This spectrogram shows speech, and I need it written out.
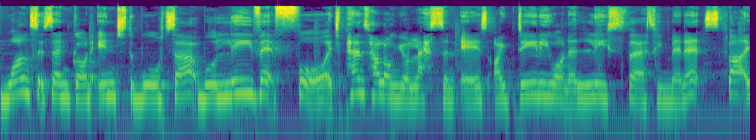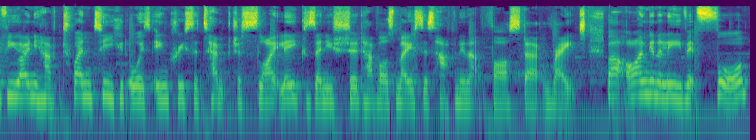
Once it's then gone into the water, we'll leave it for, it depends how long your lesson is. Ideally, you want at least 30 minutes. But if you only have 20, you could always increase the temperature slightly because then you should have osmosis happening at a faster rate. But I'm gonna leave it for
